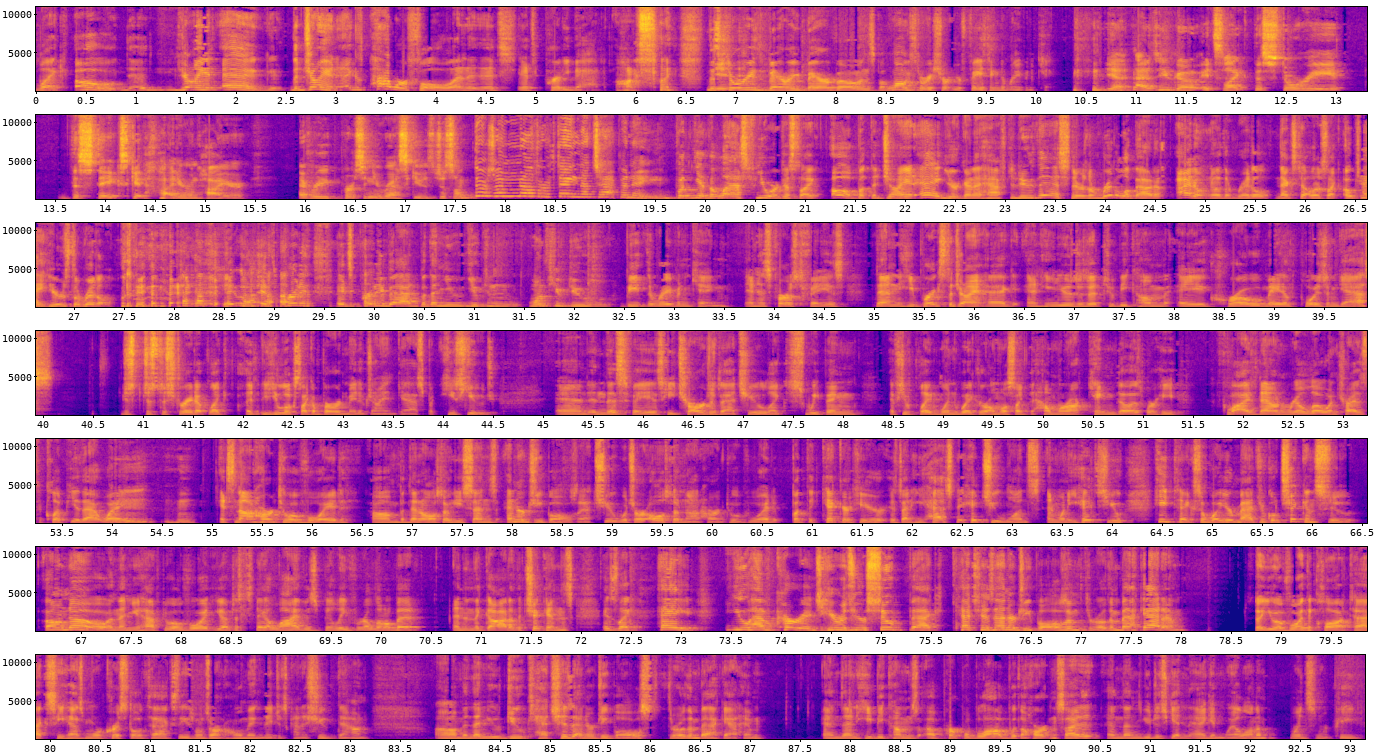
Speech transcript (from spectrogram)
Like oh, the giant egg! The giant egg's powerful, and it, it's it's pretty bad, honestly. The story is very bare bones, but long story short, you're facing the Raven King. yeah, as you go, it's like the story, the stakes get higher and higher. Every person you rescue is just like, there's another thing that's happening. But yeah, the last few are just like, oh, but the giant egg, you're gonna have to do this. There's a riddle about it. I don't know the riddle. Next teller's like, okay, here's the riddle. it, it's pretty, it's pretty bad. But then you you can once you do beat the Raven King in his first phase, then he breaks the giant egg and he uses it to become a crow made of poison gas. Just just a straight up like he looks like a bird made of giant gas, but he's huge. And in this phase, he charges at you, like sweeping, if you've played Wind Waker, almost like the Helmaroc King does, where he flies down real low and tries to clip you that way. It's not hard to avoid, um, but then also he sends energy balls at you, which are also not hard to avoid. But the kicker here is that he has to hit you once, and when he hits you, he takes away your magical chicken suit. Oh no! And then you have to avoid, you have to stay alive as Billy for a little bit. And then the god of the chickens is like, hey, you have courage. Here's your suit back. Catch his energy balls and throw them back at him. So you avoid the claw attacks. He has more crystal attacks. These ones aren't homing, they just kind of shoot down. Um, and then you do catch his energy balls, throw them back at him. And then he becomes a purple blob with a heart inside it. And then you just get an egg and whale on him. Rinse and repeat.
